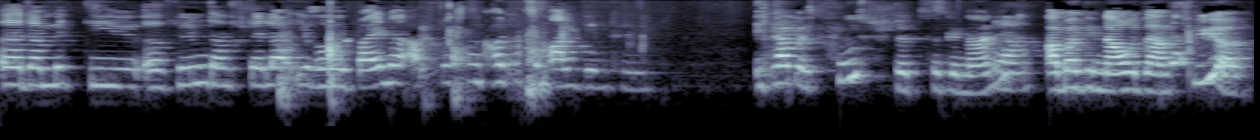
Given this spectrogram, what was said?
äh, damit die äh, Filmdarsteller ihre Beine abstützen konnten zum Anwinkeln. Ich habe es Fußstütze genannt, Ja. aber genau dafür.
